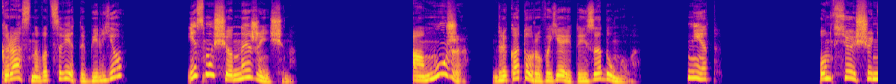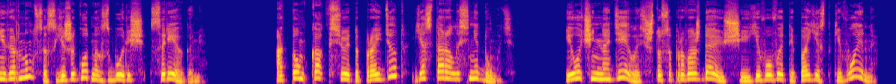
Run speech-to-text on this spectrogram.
красного цвета белье и смущенная женщина. А мужа, для которого я это и задумала, нет. Он все еще не вернулся с ежегодных сборищ с регами. О том, как все это пройдет, я старалась не думать. И очень надеялась, что сопровождающие его в этой поездке воины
